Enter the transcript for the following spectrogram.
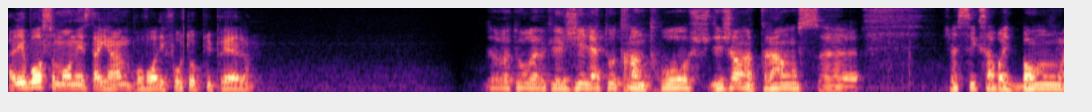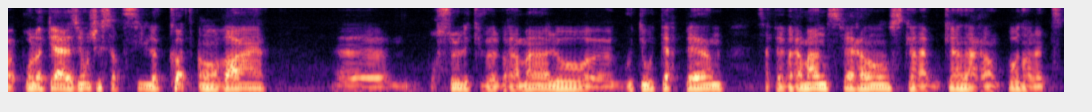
Allez voir sur mon Instagram pour voir des photos plus près. Là. De retour avec le Gelato 33. Je suis déjà en transe. Je sais que ça va être bon. Pour l'occasion, j'ai sorti le cote en verre. Euh, pour ceux qui veulent vraiment là, euh, goûter au terpènes, ça fait vraiment une différence quand la boucane ne rentre pas dans le petit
